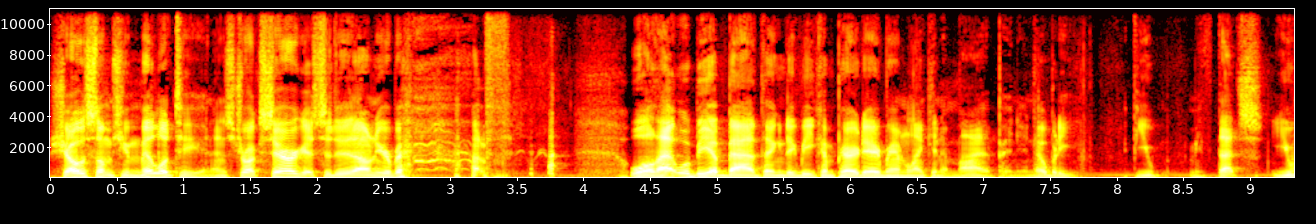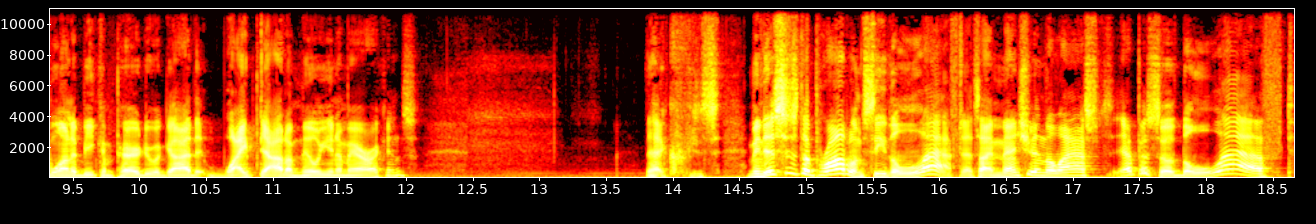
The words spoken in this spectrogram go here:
Show some humility and instruct surrogates to do that on your behalf. well, that would be a bad thing to be compared to Abraham Lincoln, in my opinion. Nobody, if you, if that's you want to be compared to a guy that wiped out a million Americans. That, I mean, this is the problem. See, the left, as I mentioned in the last episode, the left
